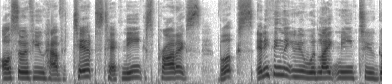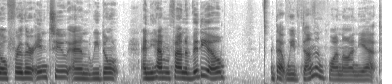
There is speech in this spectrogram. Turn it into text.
Also, if you have tips, techniques, products, books, anything that you would like me to go further into and we don't, and you haven't found a video that we've done one on yet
